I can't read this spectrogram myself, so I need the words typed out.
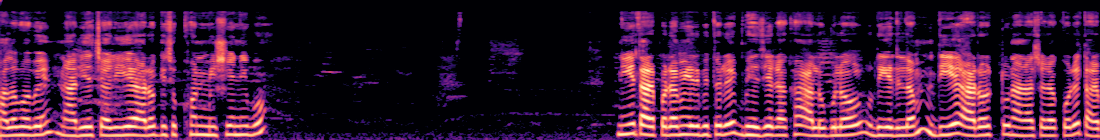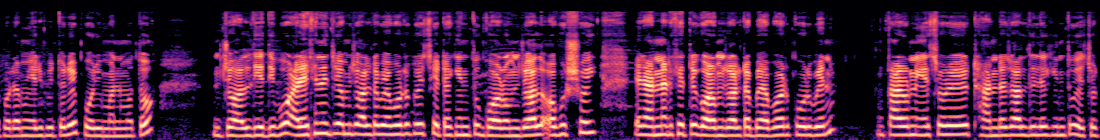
ভালোভাবে নাড়িয়ে চাড়িয়ে আরও কিছুক্ষণ মিশিয়ে নিব। নিয়ে তারপরে আমি এর ভিতরে ভেজে রাখা আলুগুলোও দিয়ে দিলাম। দিয়ে আরও একটু নাড়াচাড়া করে তারপরে আমি এর ভিতরে পরিমাণ মতো জল দিয়ে দিব। আর এখানে যে আমি জলটা ব্যবহার করেছি, এটা কিন্তু গরম জল। অবশ্যই রান্নার ক্ষেত্রে গরম জলটা ব্যবহার করবেন। কারণ এঁচড়ে ঠান্ডা জল দিলে কিন্তু এঁচড়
